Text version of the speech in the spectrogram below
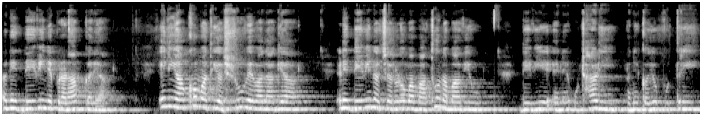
અને દેવીને પ્રણામ કર્યા. એની આંખોમાંથી અશ્રુ વહેવા લાગ્યા. એણે દેવીના ચરણોમાં માથું નમાવ્યું. દેવીએ એને ઉઠાડી અને કહ્યું, પુત્રી,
